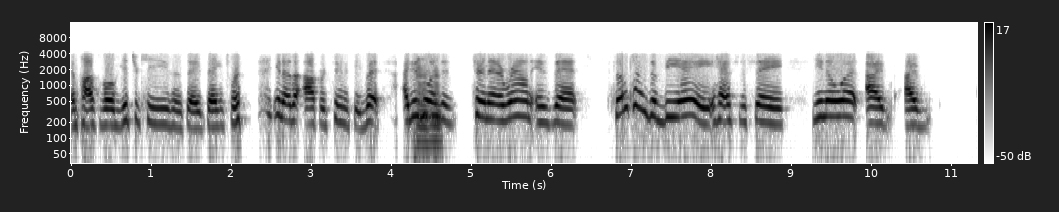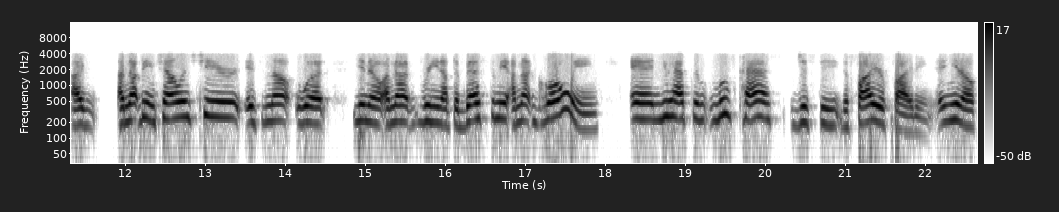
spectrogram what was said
impossible get your keys and say thanks for you know the opportunity. But i just Mhm. wanted to turn that around is that sometimes a BA has to say, you know what, I've I've I've I'm not being challenged here. It's not what you know. I'm not bringing out the best of me. I'm not growing, and you have to move past just the the firefighting. And you know,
